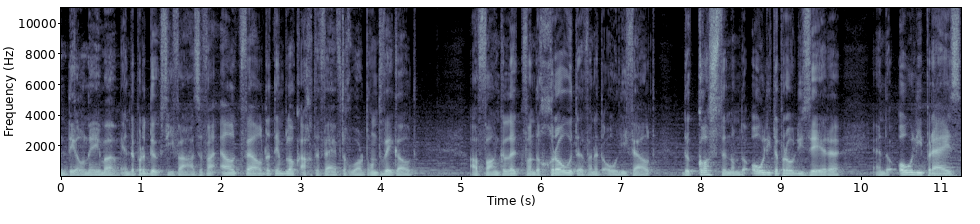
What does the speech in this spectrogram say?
20% deelnemen in de productiefase van elk veld dat in blok 58 wordt ontwikkeld. Afhankelijk van de grootte van het olieveld, de kosten om de olie te produceren en de olieprijs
